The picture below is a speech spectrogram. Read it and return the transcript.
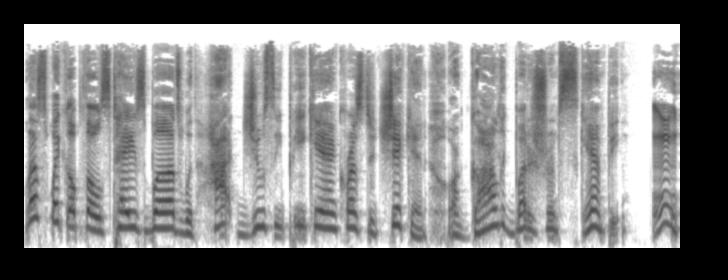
Let's wake up those taste buds with hot, juicy pecan crusted chicken or garlic butter shrimp scampi. Mm.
